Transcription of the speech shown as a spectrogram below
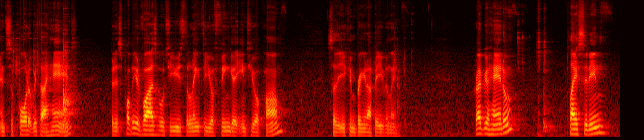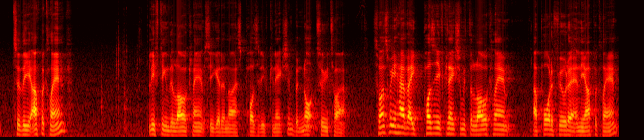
and support it with our hand but it's probably advisable to use the length of your finger into your palm so that you can bring it up evenly. Grab your handle, place it in to the upper clamp, lifting the lower clamp so you get a nice positive connection but not too tight. So once we have a positive connection with the lower clamp, our portafilter and the upper clamp,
